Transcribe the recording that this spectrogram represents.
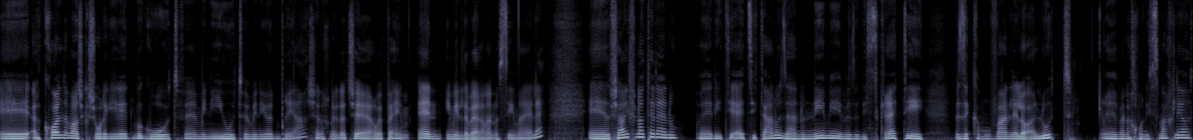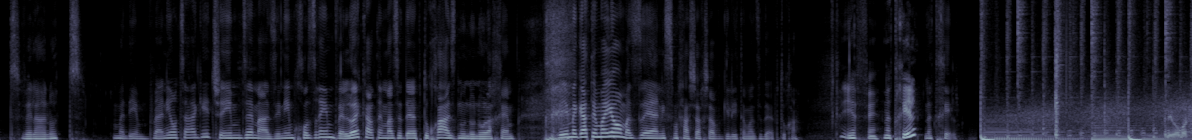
אה, על כל דבר שקשור לגיל ההתבגרות ומיניות ומיניות בריאה, שאנחנו יודעות שהרבה פעמים אין עם מי לדבר על הנושאים האלה. אה, אפשר לפנות אלינו ולהתייעץ איתנו, זה אנונימי וזה דיסקרטי, וזה כמובן ללא עלות, אה, ואנחנו נשמח להיות ולענות. מדהים. ואני רוצה להגיד שאם זה מאזינים חוזרים ולא הכרתם מה זה דלת פתוחה, אז נו נו נו לכם. ואם הגעתם היום, אז אה, אני שמחה שעכשיו גיליתם מה זה דלת פתוחה. יפה. נתחיל? נתחיל. אני ממש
